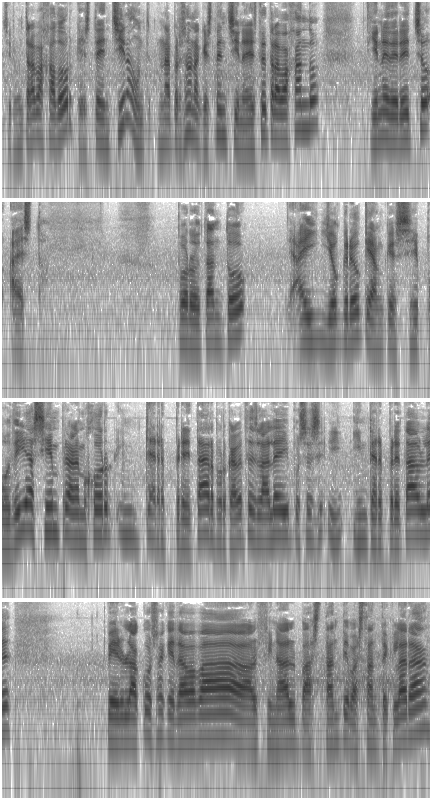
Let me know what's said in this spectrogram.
Sino un trabajador que esté en China, una persona que esté en China y esté trabajando, tiene derecho a esto. Por lo tanto, ahí yo creo que aunque se podría siempre a lo mejor interpretar, porque a veces la ley pues es interpretable, pero la cosa quedaba al final bastante, bastante clara.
